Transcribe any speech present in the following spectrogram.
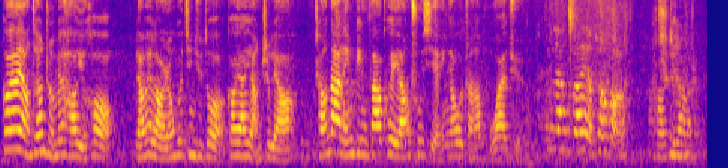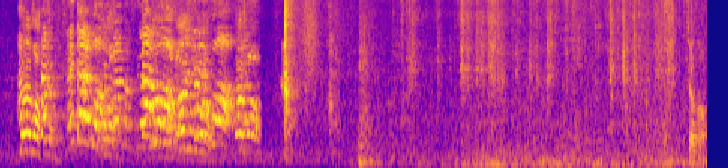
高压氧舱准备好以后，两位老人会进去做高压氧治疗。常大林并发溃疡出血，应该会转到普外去。现在高压氧舱好了，好，知道了。大夫，哎，大夫，大夫，大夫，大夫，大夫。江总，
